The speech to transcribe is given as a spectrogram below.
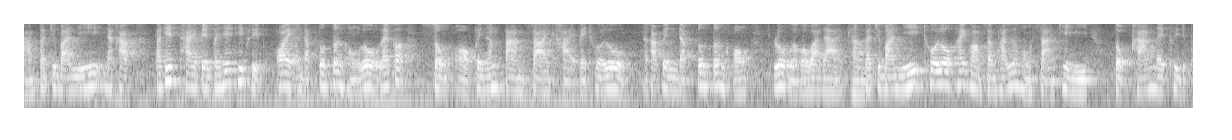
3 ปัจจุบันนี้นะครับประเทศไทยเป็นประเทศที่ผลิตอ้อยอันดับต้นๆของโลก และก็ส่งออกเป็นน้ำตาลทรายขายไปทั่วโลกนะครับเป็นอันดับต้นๆของโลกเราก็ว่าได้ครับปัจจุบันนี้ทั่วโลกให้ความสำคัญเรื่องของสารเคมีตกค้างในผลิตผ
